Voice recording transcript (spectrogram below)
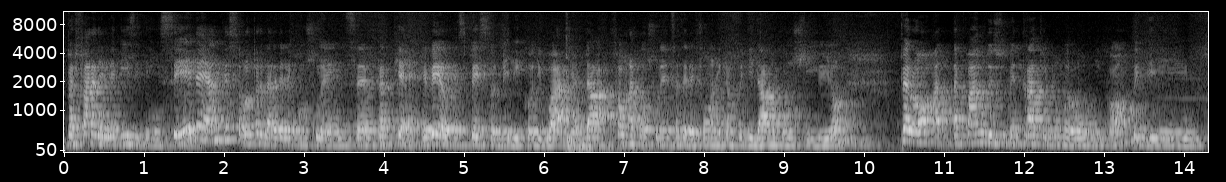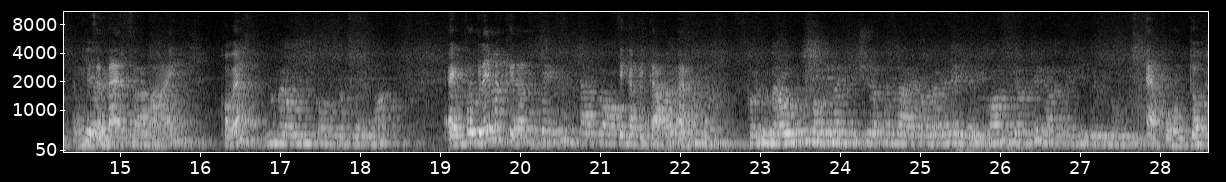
per fare delle visite in sede e anche solo per dare delle consulenze, perché è vero che spesso il medico di guardia dà, fa una consulenza telefonica, quindi dà un consiglio, però da quando è subentrato il numero unico, quindi è un mese e mezzo oramai, come? Il numero unico è un problema. È un problema che non ti è capitato, ti è capitato ecco col numero unico prima di riuscire a parlare con la media di ricordi ho impiegato 22 minuti. Eh appunto,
